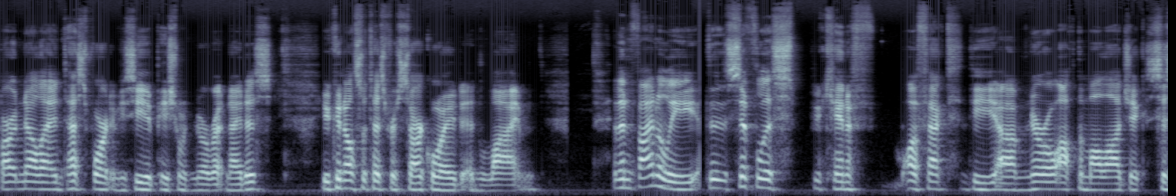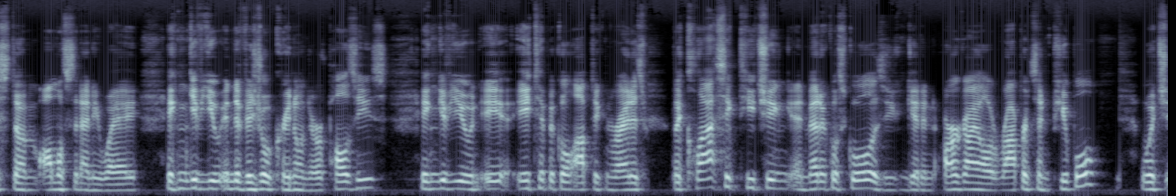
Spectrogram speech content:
Bartonella and test for it if you see a patient with neuroretinitis. You can also test for sarcoid and Lyme. And then finally, the syphilis you can affect the um, neuro-ophthalmologic system almost in any way. It can give you individual cranial nerve palsies. It can give you an a- atypical optic neuritis. The classic teaching in medical school is you can get an Argyll-Robertson pupil, which,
